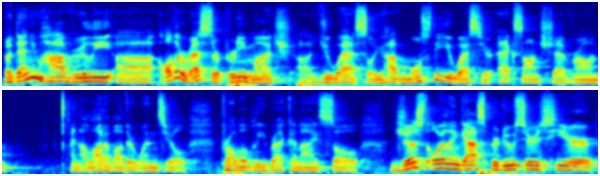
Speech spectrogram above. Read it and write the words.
But then you have really uh, all the rest are pretty much uh, US. So you have mostly US here Exxon, Chevron, and a lot of other ones you'll probably recognize. So just oil and gas producers here,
